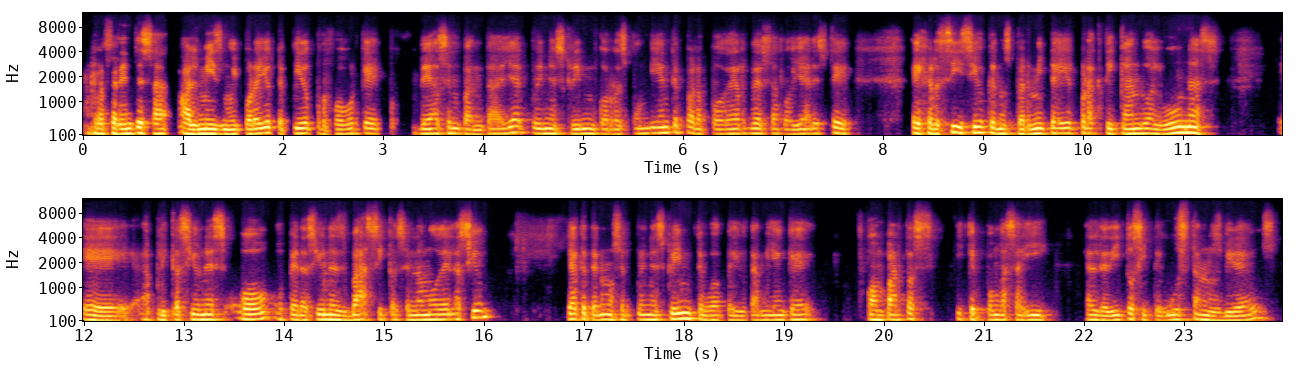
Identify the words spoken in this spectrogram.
referentes al mismo. Y por ello te pido por favor que veas en pantalla el print screen correspondiente para poder desarrollar este ejercicio que nos permite ir practicando algunas eh, aplicaciones o operaciones básicas en la modelación ya que tenemos el print screen, te voy a pedir también que compartas y que pongas ahí el dedito si te gustan los videos,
